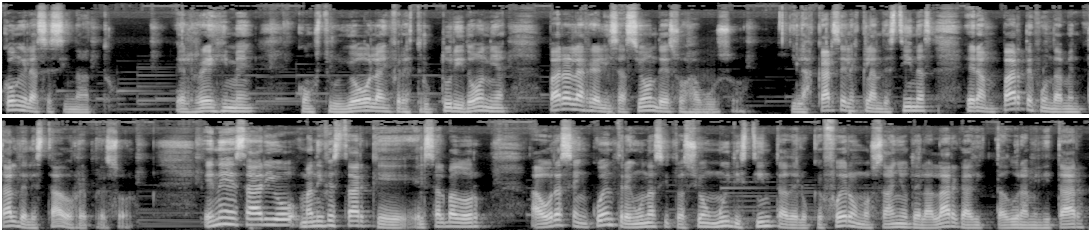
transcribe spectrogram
con el asesinato. El régimen construyó la infraestructura idónea para la realización de esos abusos y las cárceles clandestinas eran parte fundamental del Estado represor. Es necesario manifestar que El Salvador ahora se encuentra en una situación muy distinta de lo que fueron los años de la larga dictadura militar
